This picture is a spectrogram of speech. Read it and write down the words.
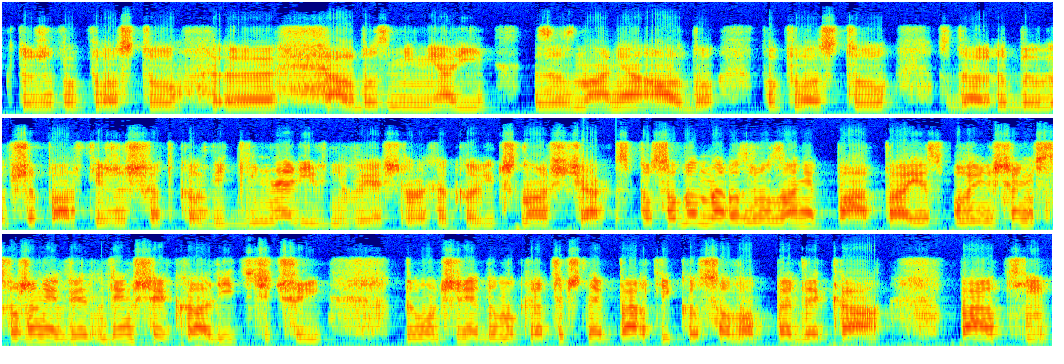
którzy po prostu e, albo zmieniali zeznania, albo po prostu były przypadki, że świadkowie ginęli w niewyjaśnionych okolicznościach. Sposobem na rozwiązanie PATA jest powiększenie, stworzenie większej koalicji, czyli dołączenie Demokratycznej Partii Kosowa, PDK, partii,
